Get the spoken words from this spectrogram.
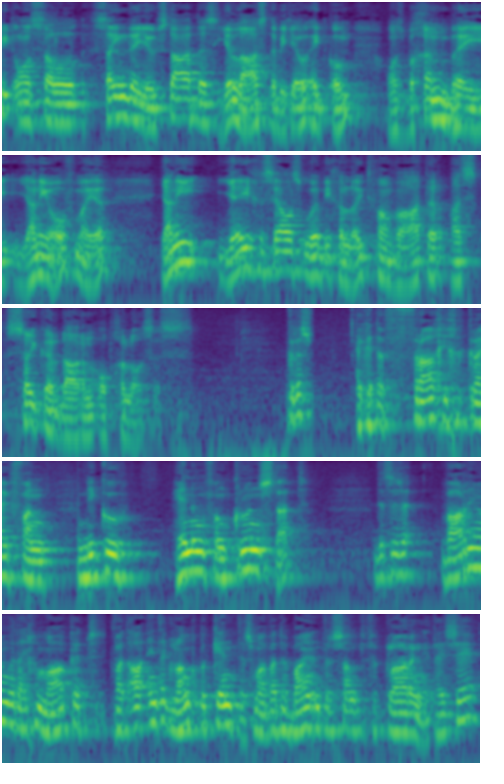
Piet, ons sal synde jou status heel laaste by jou uitkom. Ons begin by Janie Hofmeyer. Janie, jy gesels oor die geluid van water as suiker daarin opgelos is. Chris, ek het 'n vragie gekry van Nico Henning van Kroonstad. Dit is 'n waarneming wat hy gemaak het wat al eintlik lank bekend is, maar wat 'n baie interessante verklaring het. Hy sê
